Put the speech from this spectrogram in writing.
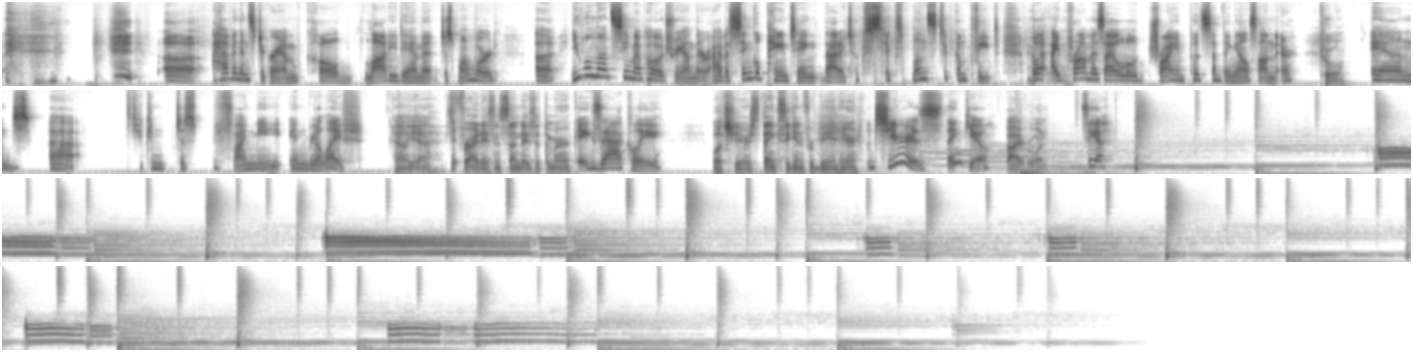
uh, I have an Instagram called Lottie Dammit, just one word. Uh, you will not see my poetry on there. I have a single painting that I took six months to complete, but I promise I will try and put something else on there. Cool. And uh, you can just find me in real life. Hell yeah. It's Fridays and Sundays at the Merc. Exactly. Well, cheers. Thanks again for being here. Cheers. Thank you. Bye, everyone. See ya.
